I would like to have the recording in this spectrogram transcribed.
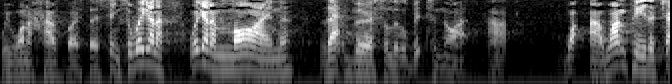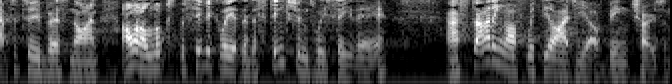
We want to have both those things. So we're going to, we're going to mine that verse a little bit tonight. Uh, uh, 1 Peter chapter 2 verse 9. I want to look specifically at the distinctions we see there, uh, starting off with the idea of being chosen.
